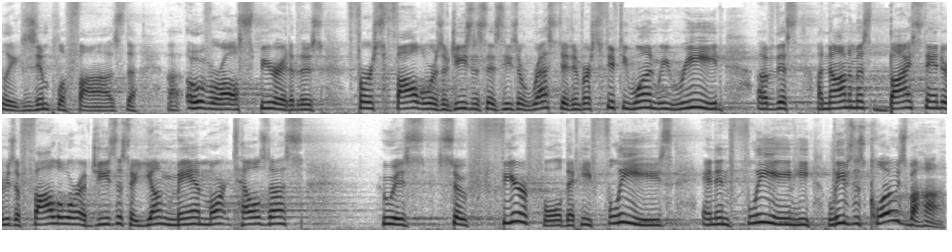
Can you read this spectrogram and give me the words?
really exemplifies the uh, overall spirit of those first followers of Jesus as he's arrested. In verse 51, we read of this anonymous bystander who's a follower of Jesus, a young man, Mark tells us, who is so fearful that he flees, and in fleeing, he leaves his clothes behind.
